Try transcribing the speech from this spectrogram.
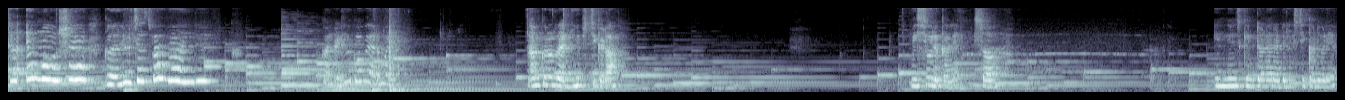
the emotion. Girl, you just it. കണ്ണടി നോക്കുമ്പോൾ വേറെ പോലെ. നമുക്കൊരു റെഡ് ലിപ്സ്റ്റിക് ഇടാം. വിഷുവിലൊക്കെ so Indian skin tone red lipstick അടിപൊളിയാണ്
